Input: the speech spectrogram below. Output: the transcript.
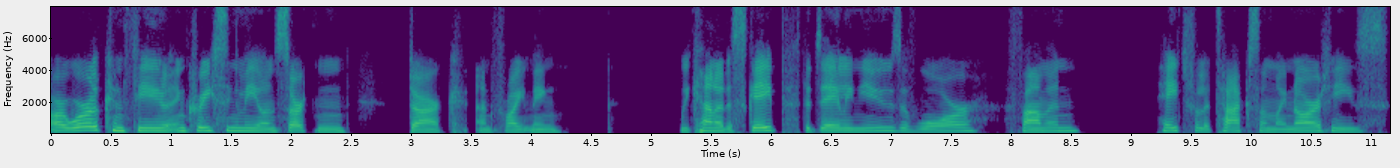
Our world can feel increasingly uncertain, dark, and frightening. We cannot escape the daily news of war, famine, hateful attacks on minorities,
